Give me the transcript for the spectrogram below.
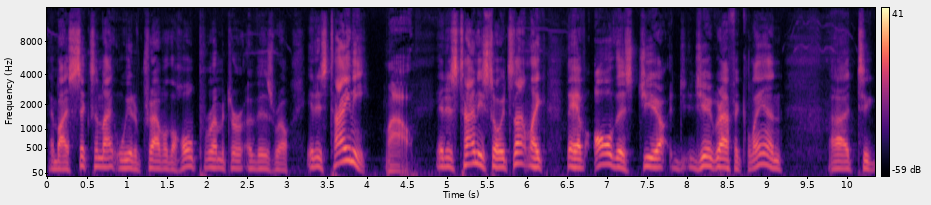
and by six at night we'd have traveled the whole perimeter of Israel. It is tiny. Wow. It is tiny, so it's not like they have all this geo- geographic land uh, to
